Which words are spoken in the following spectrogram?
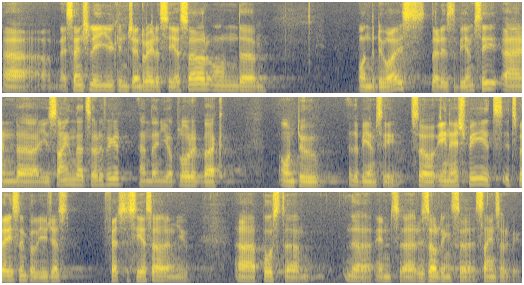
Uh, essentially, you can generate a CSR on the on the device that is the BMC, and uh, you sign that certificate, and then you upload it back onto the BMC. So in HP, it's it's very simple. You just fetch the CSR and you uh, post um, the end, uh, resulting signed certificate.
